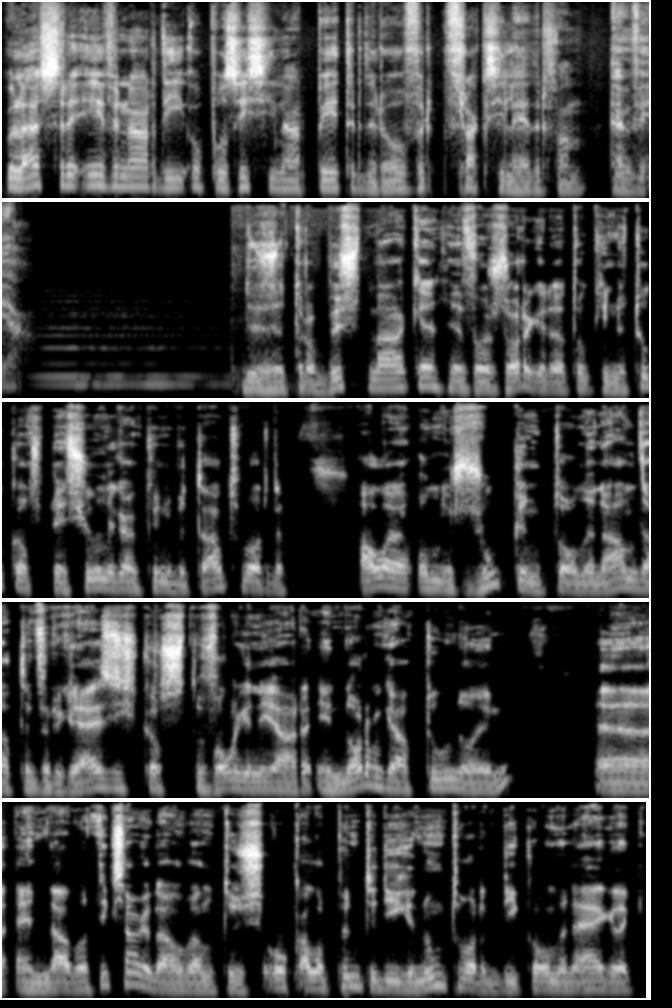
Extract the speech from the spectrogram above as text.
We luisteren even naar die oppositie, naar Peter de Rover, fractieleider van N-VA. Dus het robuust maken, ervoor zorgen dat ook in de toekomst pensioenen gaan kunnen betaald worden. Alle onderzoeken tonen aan dat de vergrijzingskost de volgende jaren enorm gaat toenemen. Eh, en daar wordt niks aan gedaan, want dus ook alle punten die genoemd worden, die komen eigenlijk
